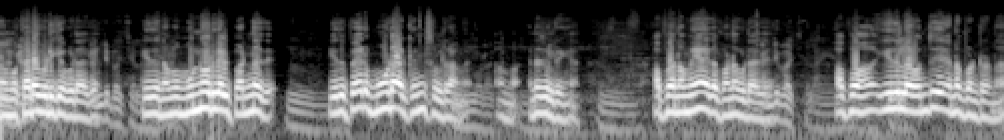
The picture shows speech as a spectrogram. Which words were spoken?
நம்ம கடைபிடிக்க கூடாது. இது நம்ம முன்னோர்கள் பண்ணது. இது பேர் மூடாக்குன்னு சொல்கிறாங்க ஆமாம் என்ன சொல்கிறீங்க அப்போ நம்ம ஏன் இதை பண்ணக்கூடாது? அப்போ இதில் வந்து என்ன பண்ணுறோன்னா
